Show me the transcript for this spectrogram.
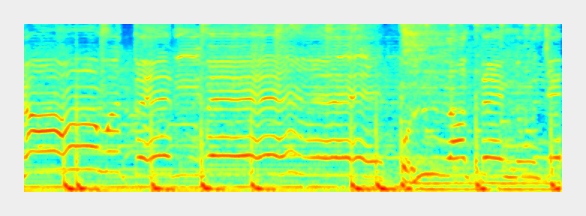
ਸ਼ਾਮ ਤੇਰੀ ਵੇ। ਕੁੱਲਾ ਤੈਨੂੰ ਜੇ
